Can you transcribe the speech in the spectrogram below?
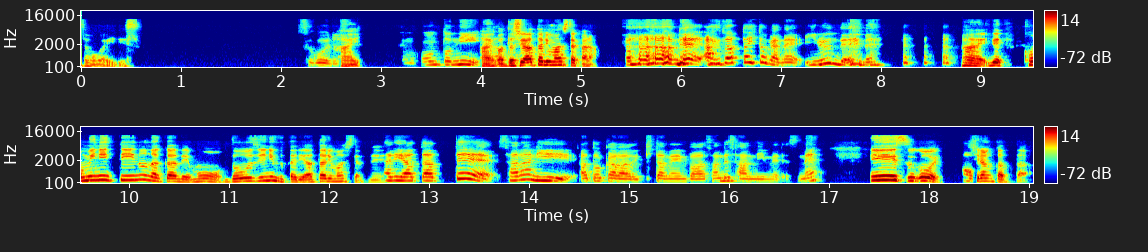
た方がいいです。すごいですね。はい。でも本当に、はい。私当たりましたから。ね、当たった人がね、いるんだよね。はい。で、コミュニティの中でも同時に2人当たりましたよね。2人当たって、さらに後から来たメンバーさんで3人目ですね。えー、すごい。知らんかった。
